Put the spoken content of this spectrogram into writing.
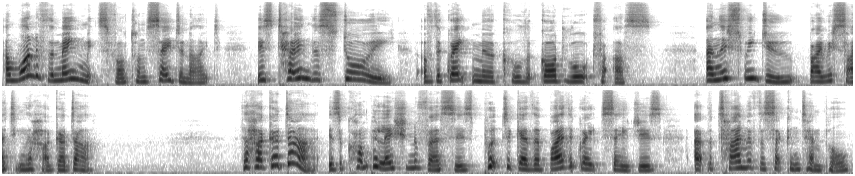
And one of the main mitzvot on Seder night is telling the story of the great miracle that God wrought for us, and this we do by reciting the Haggadah. The Haggadah is a compilation of verses put together by the great sages at the time of the Second Temple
